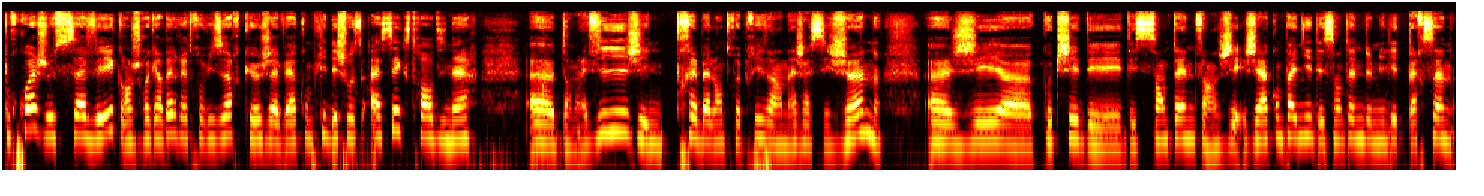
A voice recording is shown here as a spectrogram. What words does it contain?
pourquoi je savais quand je regardais le rétroviseur que j'avais accompli des choses assez extraordinaires euh, dans ma vie. J'ai une très belle entreprise à un âge assez jeune. Euh, j'ai euh, coaché des, des centaines, enfin j'ai accompagné des centaines de milliers de personnes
